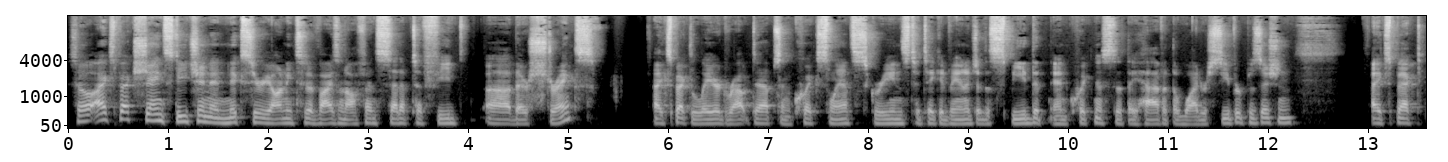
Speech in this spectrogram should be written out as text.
So I expect Shane Steichen and Nick Sirianni to devise an offense set up to feed uh, their strengths. I expect layered route depths and quick slant screens to take advantage of the speed that, and quickness that they have at the wide receiver position. I expect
